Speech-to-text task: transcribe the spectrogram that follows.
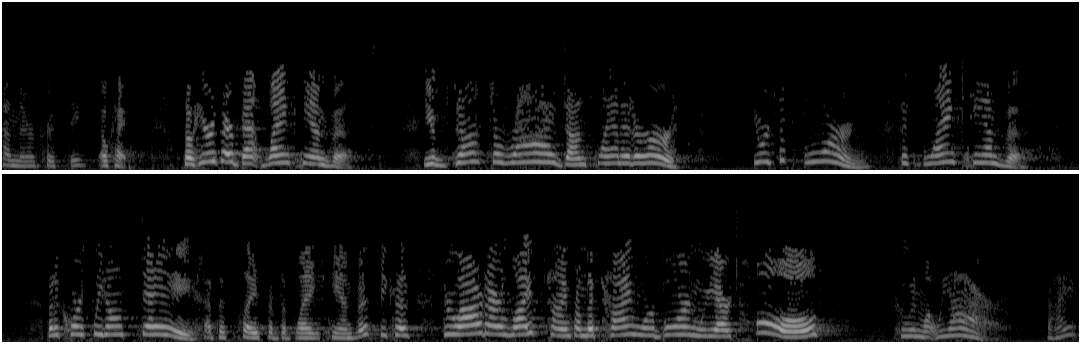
pen there, Christy. Okay. So here's our blank canvas. You've just arrived on planet Earth. You were just born, this blank canvas. But of course, we don't stay at this place of the blank canvas because throughout our lifetime, from the time we're born, we are told who and what we are, right?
